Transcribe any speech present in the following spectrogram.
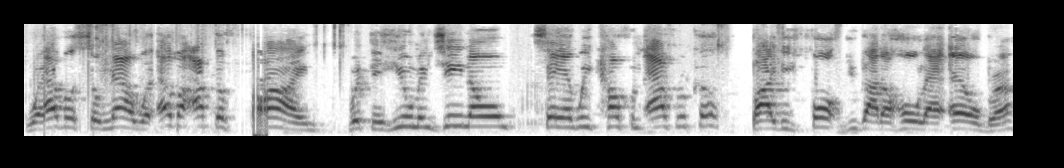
whatever. So now whatever I find with the human genome saying we come from Africa, by default, you gotta hold that L, bruh.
